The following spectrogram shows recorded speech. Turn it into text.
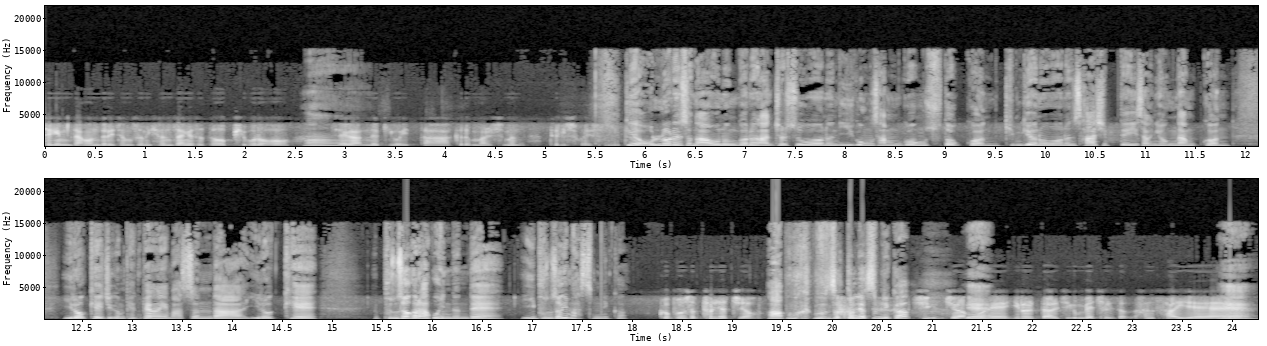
책임 당원들의 정서는 현장에서 더 피부로 어. 제가 느끼고 있다 그런 말씀은 드릴 수가 있습니다. 그 언론에서 나오는 거는 안철수 의원은 2030 수도권, 김기현 의원은 40대 이상 영남권 이렇게 지금 팽팽하게 맞선다 이렇게 분석을 하고 있는데 이 분석이 맞습니까? 그 분석 틀렸죠. 아, 그 분석 틀렸습니까? 지, 지난번에 1월달 지금 며칠 한 사이에 예.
